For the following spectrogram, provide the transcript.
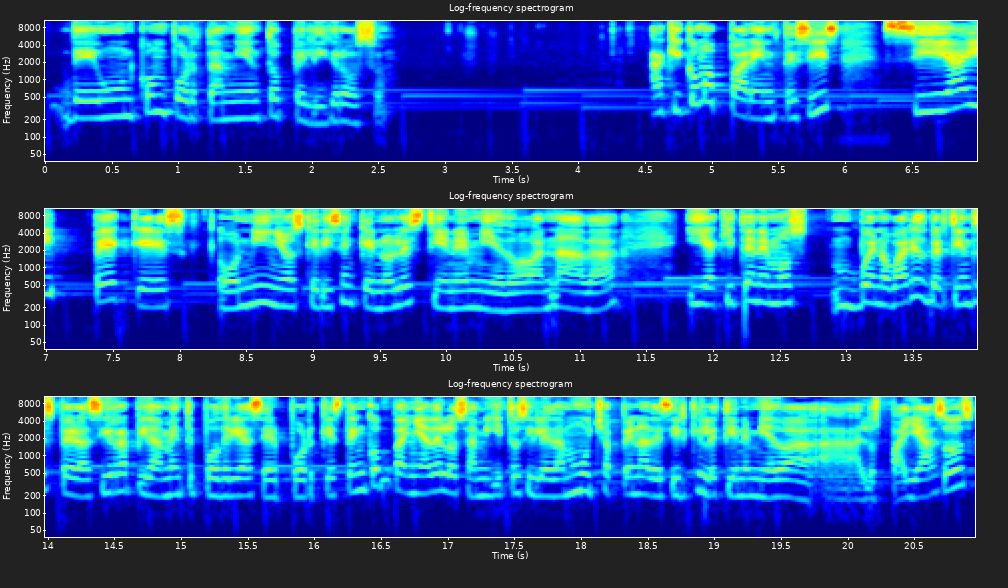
de un comportamiento peligroso. Aquí como paréntesis, si hay peques o niños que dicen que no les tiene miedo a nada. Y aquí tenemos, bueno, varias vertientes, pero así rápidamente podría ser porque está en compañía de los amiguitos y le da mucha pena decir que le tiene miedo a, los payasos,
